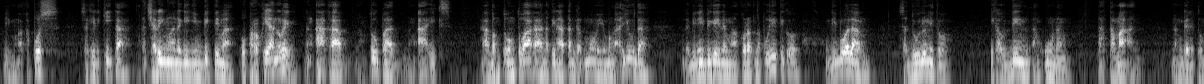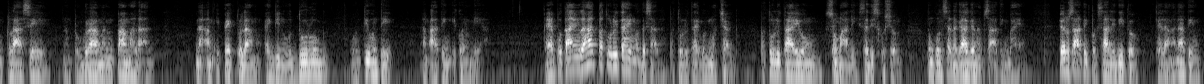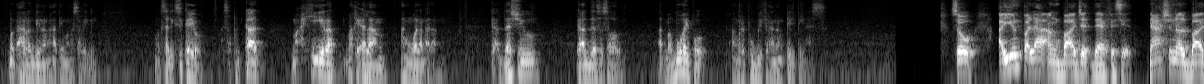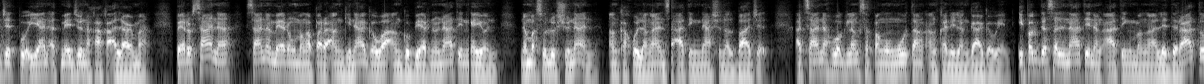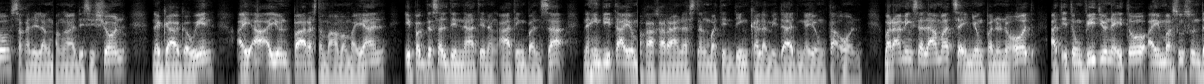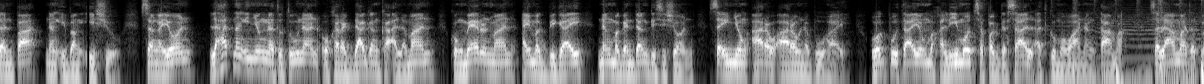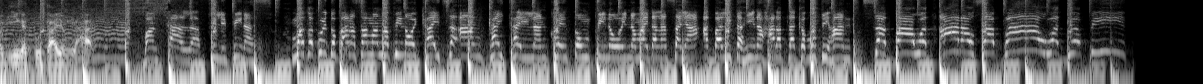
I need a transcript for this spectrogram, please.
yung mga kapos sa kinikita, at siya rin mga nagiging biktima o parokyano rin ng akap, ng tupad, ng AIX. Habang tuwang-tuwa ka na tinatanggap mo yung mga ayuda na binibigay ng mga korap na politiko, hindi mo alam, sa dulo nito, ikaw din ang unang tatamaan ng ganitong klase ng programa ng pamahalaan na ang epekto lang ay dinudurog unti-unti ang ating ekonomiya. Kaya po tayong lahat, patuloy tayong magdasal, patuloy tayong magmatsyag, patuloy tayong sumali sa diskusyon tungkol sa nagaganap sa ating bayan. Pero sa ating pagsali dito, kailangan natin mag-aral din ang ating mga sarili. Magsaliksik kayo sapagkat mahirap makialam ang walang alam. God bless you, God bless us all, at mabuhay po ang Republika ng Pilipinas. So, ayun pala ang budget deficit. National budget po iyan at medyo nakakaalarma. Pero sana, sana merong mga paraang ginagawa ang gobyerno natin ngayon na masolusyonan ang kakulangan sa ating national budget. At sana huwag lang sa pangungutang ang kanilang gagawin. Ipagdasal natin ang ating mga liderato sa kanilang mga desisyon na gagawin ay aayon para sa mamamayan. Ipagdasal din natin ang ating bansa na hindi tayo makakaranas ng matinding kalamidad ngayong taon. Maraming salamat sa inyong panonood at itong video na ito ay masusundan pa ng ibang issue. Sa ngayon, lahat ng inyong natutunan o karagdagang kaalaman, kung meron man, ay magbigay ng magandang desisyon sa inyong araw-araw na buhay. Huwag po tayong makalimot sa pagdasal at gumawa ng tama. Salamat at mag-ingat po tayong lahat. Bantala, Pilipinas Magkakwento para sa mga Pinoy Kahit saan, kahit kailan Kwentong Pinoy na may dalang saya At balita hinaharap na kabutihan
